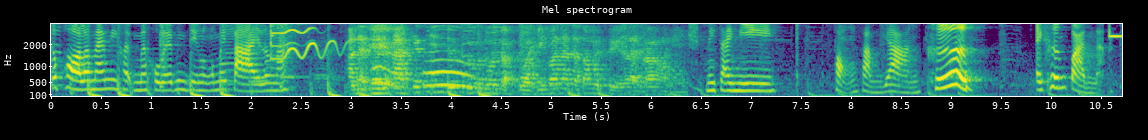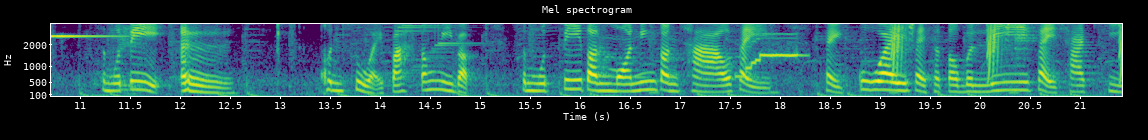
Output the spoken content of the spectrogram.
ก็พอแล้วไหมมีไมโครเวฟจริงๆเราก็ไม่ตายแล้วนะ อันไหนคืออาทิตย์ที่ดูดูจากตัวคิดว่าน่าจะต้องไปซื้ออะไรบ้างวันนี้ ในใจมีสองสามอย่าง คือ ไอ้เครื่องปั่นอะสมูทตี้ เออ คนสวยปะ ต้องมีแบบสมูทตี้ตอนมอร์นิ่งตอนเช้าใส่ ใส่กล้วย ใส่สตรอเบอรี่ ใส่ชาเขี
